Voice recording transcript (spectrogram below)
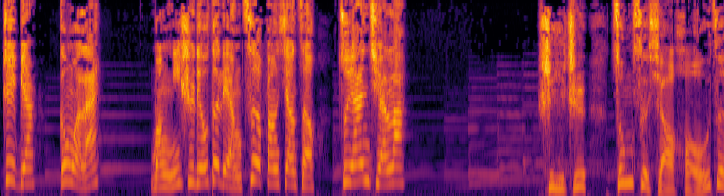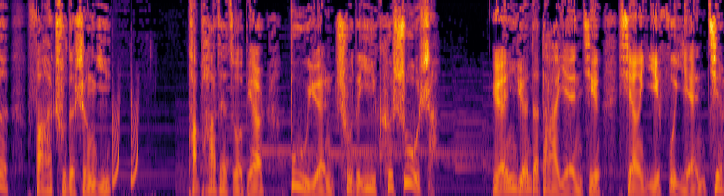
这边跟我来，往泥石流的两侧方向走，最安全啦。是一只棕色小猴子发出的声音，它趴在左边不远处的一棵树上，圆圆的大眼睛像一副眼镜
